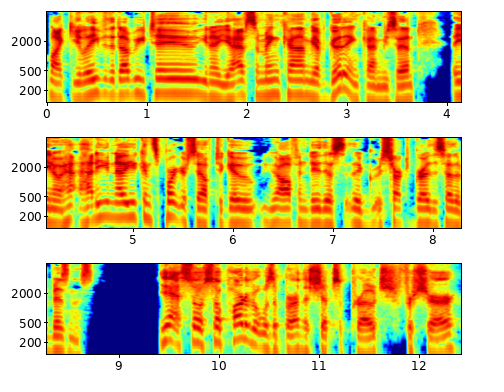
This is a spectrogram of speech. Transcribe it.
Like you leave the W two, you know, you have some income, you have good income. You said, you know, how, how do you know you can support yourself to go off and do this, start to grow this other business? Yeah, so so part of it was a burn the ships approach for sure,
